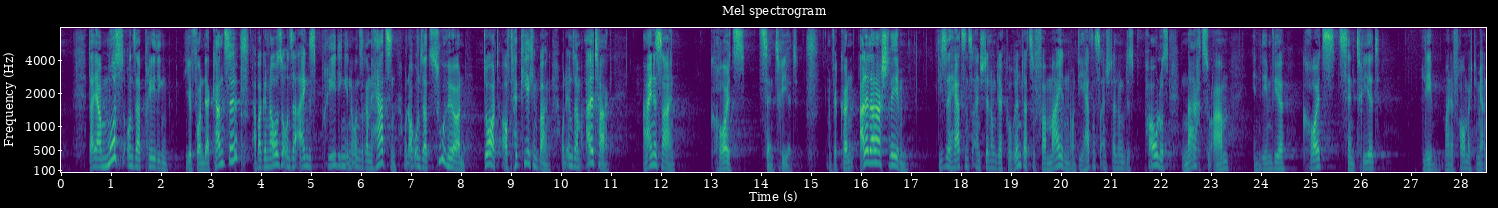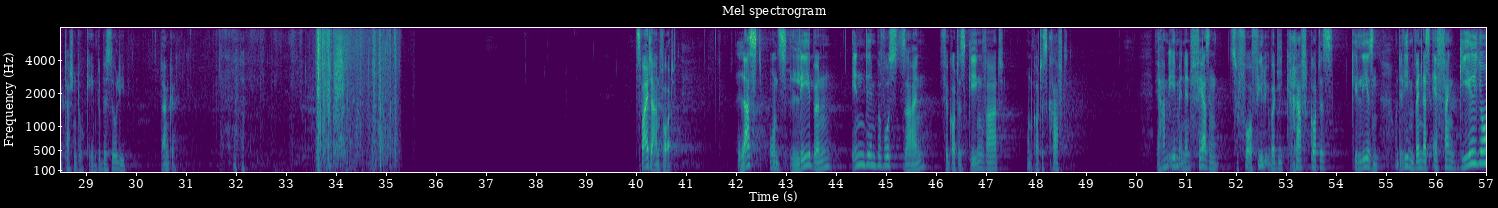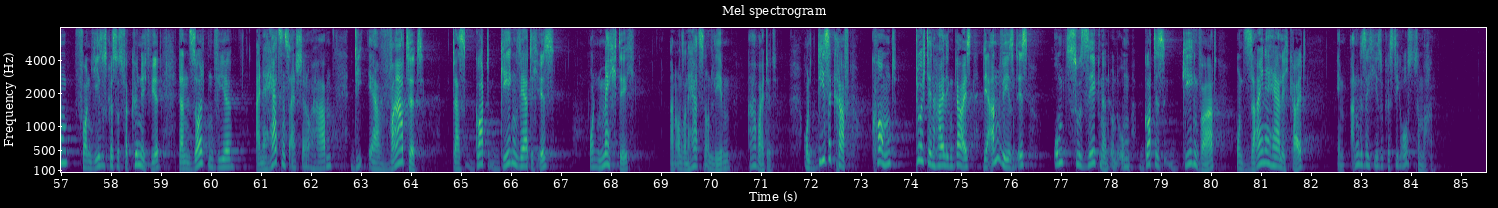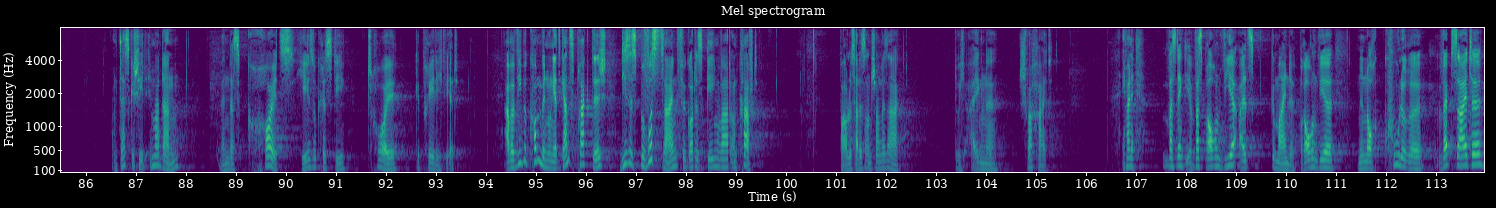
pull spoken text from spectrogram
Daher muss unser Predigen hier von der Kanzel, aber genauso unser eigenes Predigen in unserem Herzen und auch unser Zuhören dort auf der Kirchenbank und in unserem Alltag eines sein, kreuzzentriert. Und wir können alle danach streben, diese Herzenseinstellung der Korinther zu vermeiden und die Herzenseinstellung des Paulus nachzuahmen, indem wir kreuzzentriert leben. Meine Frau möchte mir ein Taschentuch geben. Du bist so lieb. Danke. Zweite Antwort. Lasst uns leben in dem Bewusstsein für Gottes Gegenwart und Gottes Kraft. Wir haben eben in den Versen zuvor viel über die Kraft Gottes gelesen. Und ihr Lieben, wenn das Evangelium von Jesus Christus verkündigt wird, dann sollten wir eine Herzenseinstellung haben, die erwartet, dass Gott gegenwärtig ist und mächtig an unseren Herzen und Leben arbeitet. Und diese Kraft kommt durch den Heiligen Geist, der anwesend ist, um zu segnen und um Gottes Gegenwart und seine Herrlichkeit im Angesicht Jesu Christi groß zu machen. Und das geschieht immer dann, wenn das Kreuz Jesu Christi treu gepredigt wird. Aber wie bekommen wir nun jetzt ganz praktisch dieses Bewusstsein für Gottes Gegenwart und Kraft? Paulus hat es uns schon gesagt. Durch eigene Schwachheit. Ich meine, was denkt ihr? Was brauchen wir als Gemeinde? Brauchen wir eine noch coolere Webseite?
